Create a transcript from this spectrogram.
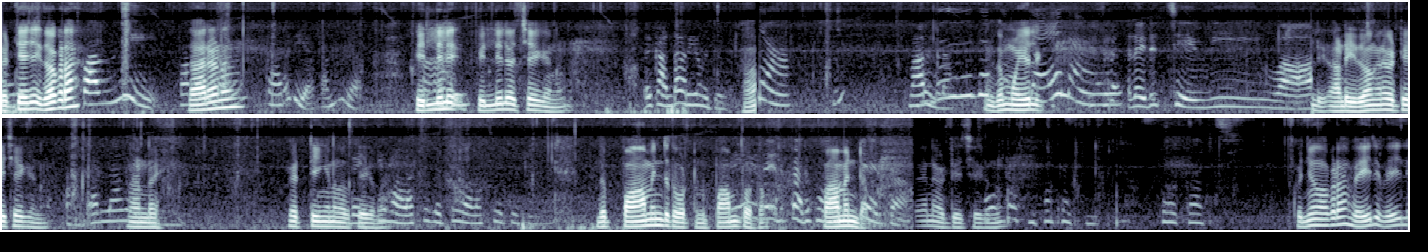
വെട്ടിയ ഇതോക്കടാ. പന്നി ഇതാരാണ്? കരടിയാ പന്നിയാ. പില്ലിൽ പില്ലിൽ വെച്ചേക്കാണ്. അത് കണ്ടാ അറിയാൻ പറ്റുമോ? ആ. ഇത് മുയൽ. ആണ്ട് ഇതും അങ്ങനെ വെട്ടി വെച്ചേക്കാണ്. ആണ്ടേ. വെട്ടി ഇങ്ങനെ നിർത്തിയേക്കുന്നു. വളച്ച് കെട്ടി വളച്ച് കെട്ടി ഇത് പാമ്പിന്റെ തോട്ടാണ് പാമ്പ് തോട്ടം. പാമ്പിന്റെ അങ്ങനെ വെട്ടി വെച്ചേക്കുന്നു. കുഞ്ഞു നോക്കടാ വെയിൽ വെയിൽ.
